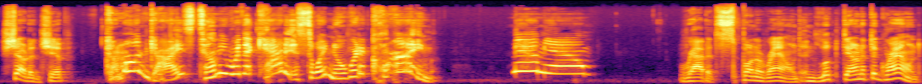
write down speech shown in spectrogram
Shouted Chip. Come on, guys. Tell me where that cat is so I know where to climb. Meow meow. Rabbit spun around and looked down at the ground.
